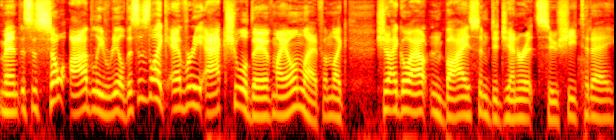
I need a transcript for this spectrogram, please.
Man, this is so oddly real. This is like every actual day of my own life. I'm like, should I go out and buy some degenerate sushi today?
